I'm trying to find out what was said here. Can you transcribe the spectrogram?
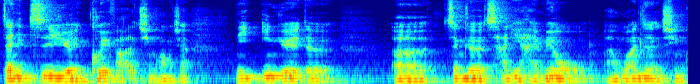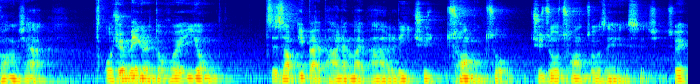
在你资源匮乏的情况下，你音乐的。呃，整个产业还没有很完整的情况下，我觉得每个人都会用至少一百帕、两百帕的力去创作，去做创作这件事情。所以，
